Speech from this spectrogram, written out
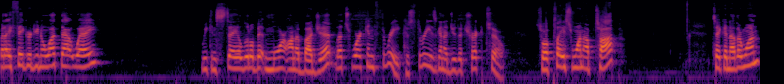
But I figured, you know what, that way we can stay a little bit more on a budget. Let's work in three, because three is going to do the trick too. So I'll place one up top, take another one,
